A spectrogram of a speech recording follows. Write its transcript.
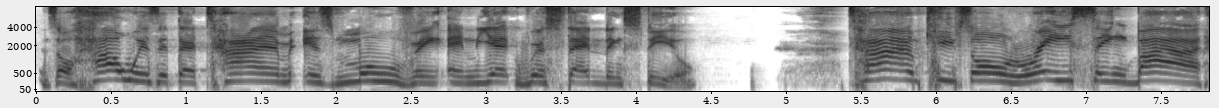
And so how is it that time is moving and yet we're standing still? Time keeps on racing by,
